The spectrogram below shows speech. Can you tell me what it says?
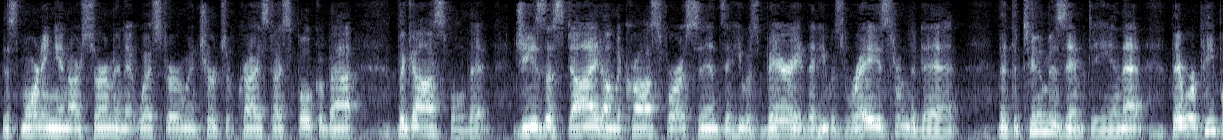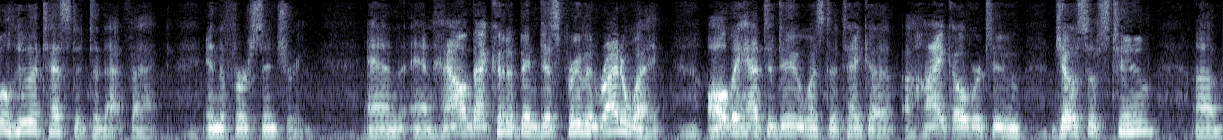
This morning in our sermon at West Erwin Church of Christ, I spoke about the gospel that Jesus died on the cross for our sins, that he was buried, that he was raised from the dead, that the tomb is empty, and that there were people who attested to that fact in the first century. And, and how that could have been disproven right away all they had to do was to take a, a hike over to Joseph's tomb, uh,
